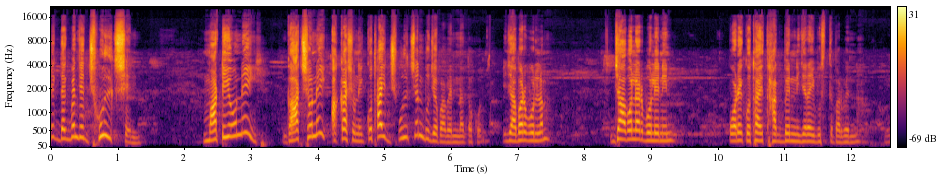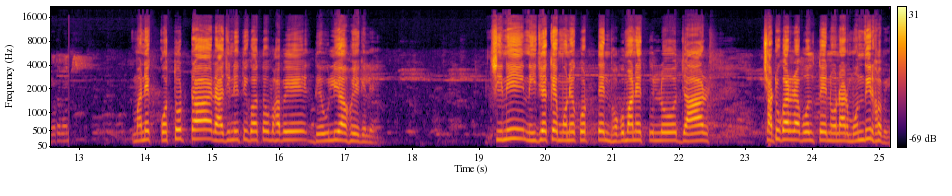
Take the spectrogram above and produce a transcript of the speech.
ঠিক দেখবেন যে ঝুলছেন। মাটিও নেই গাছও নেই, আকাশও নেই, কোথায় ঝুলছেন বুঝে পাবেন না তখন। এই যে আবার বললাম, যা বলার বলে নিন, পরে কোথায় থাকবেন নিজেরাই বুঝতে পারবেন না। মানে কতটা রাজনীতিগতভাবে দেউলিয়া হয়ে গেলে, যিনি নিজেকে মনে করতেন ভগবানের তুল্য, যার ছাটুকাররা বলতেন ওনার মন্দির হবে,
